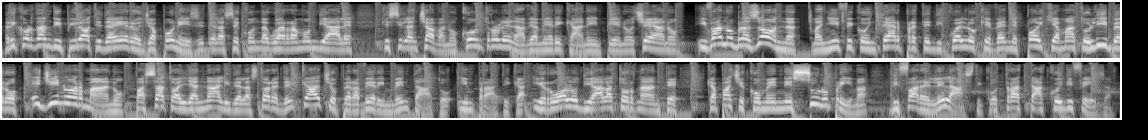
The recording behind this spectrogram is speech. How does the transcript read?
ricordando i piloti d'aereo giapponesi della seconda guerra mondiale che si lanciavano contro le navi americane in pieno oceano. Ivano Blason, magnifico interprete di quello che venne poi chiamato libero, e Gino Armano, passato agli annali della storia del calcio per aver inventato, in pratica, il ruolo di ala tornante capace come nessuno prima di fare l'elastico tra attacco e difesa.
